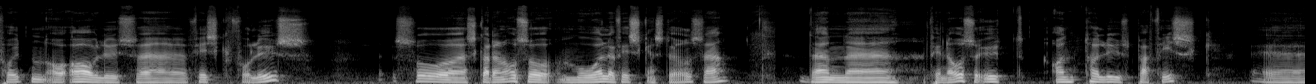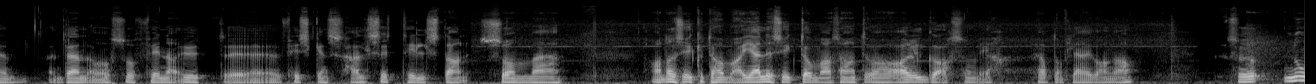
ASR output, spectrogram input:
foruten å avluse fisk for lus, så skal den også måle fiskens størrelse. Den finner også ut antall lus per fisk den også finner ut uh, fiskens helsetilstand som uh, andre sykdommer, gjellesykdommer sant, og alger, som vi har hørt om flere ganger. Så nå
